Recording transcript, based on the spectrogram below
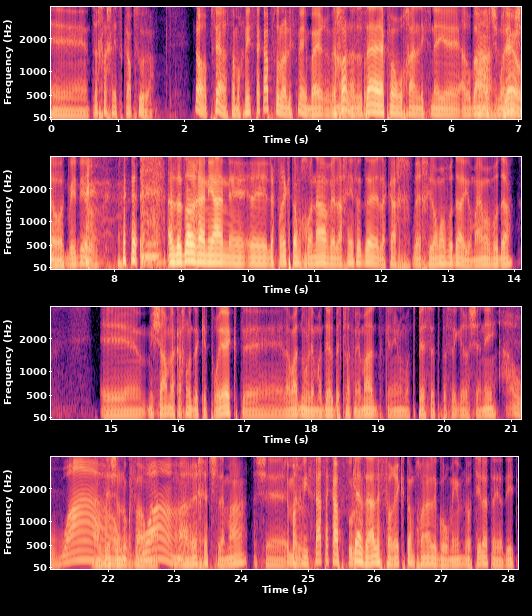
אה, צריך להכניס קפסולה. לא, בסדר, אז אתה מכניס את הקפסולה לפני, בערב. נכון, זה היה כבר מוכן לפני 480 אה, שעות. זהו, בדיוק. אז לצורך העניין, אה, אה, לפרק את המכונה ולהכניס את זה, לקח בערך יום עבודה, יומיים עבודה. אה, משם לקחנו את זה כפרויקט, אה, למדנו למדל בתלת מימד, קנינו מדפסת בסגר השני. אה, וואו, אז יש לנו כבר וואו. מערכת שלמה. ש... שמכניסה את הקפסולה. כן, זה היה לפרק את המכונה לגורמים, להוציא לה את הידית,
